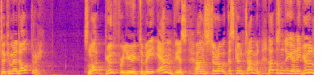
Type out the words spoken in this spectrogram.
to commit adultery. It's not good for you to be envious and stirred up with discontentment. That doesn't do you any good in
